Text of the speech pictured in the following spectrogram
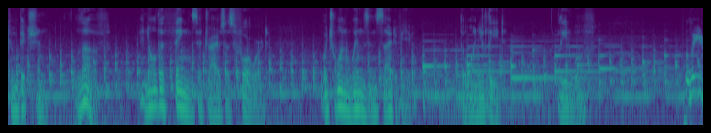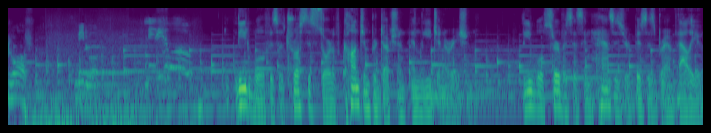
conviction, love, and all the things that drives us forward. Which one wins inside of you? The one you lead. Lead wolf. Lead wolf. Lead wolf. Lead wolf. Lead Wolf is a trusted sort of content production and lead generation. Lead Wolf Services enhances your business brand value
